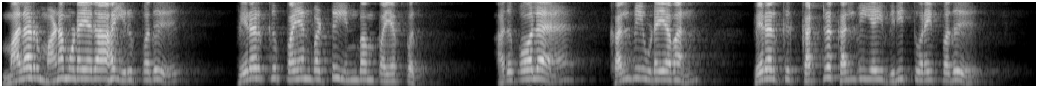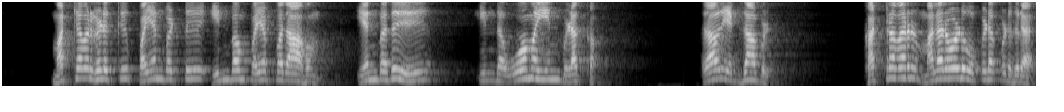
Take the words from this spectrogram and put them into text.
மலர் மனமுடையதாக இருப்பது பிறர்க்கு பயன்பட்டு இன்பம் பயப்பது. அதுபோல கல்வி உடையவன் பிறர்க்கு கற்ற கல்வியை விரித்துரைப்பது மற்றவர்களுக்கு பயன்பட்டு இன்பம் பயப்பதாகும் என்பது இந்த ஓமையின் விளக்கம். அதாவது எக்ஸாம்பிள் கற்றவர் மலரோடு ஒப்பிடப்படுகிறார்.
